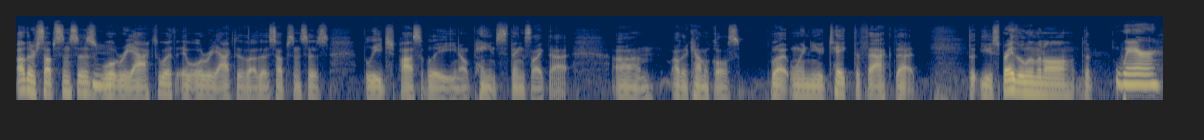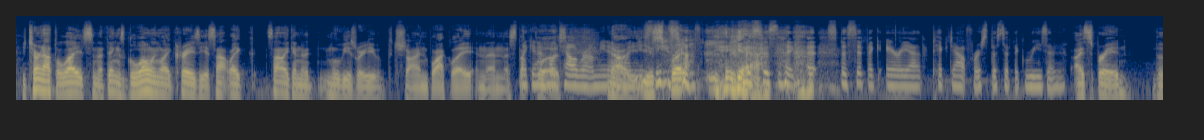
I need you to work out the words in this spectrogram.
other substances Mm-hmm. will react with it. Will react with other substances, bleach, possibly, you know, paints, things like that, um, other chemicals. But when you take the fact that th- you spray the luminol, the Where you turn out the lights and the thing's glowing like crazy. It's not like it's not like in the movies where you shine black light and then the stuff like in a hotel room, you know, No, when you, you see spray- stuff. Yeah. this was like a specific area picked out for a specific reason. I sprayed the,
